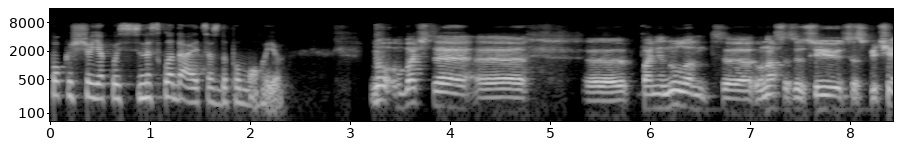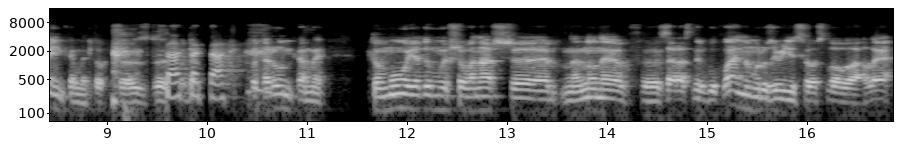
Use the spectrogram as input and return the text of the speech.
поки що якось не складається з допомогою. Ну, бачите. Е... Пані Нуланд у нас асоціюється з печеньками, тобто з так, так, так. Тому я думаю, що вона ж ну не в зараз не в буквальному розумінні цього слова, але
